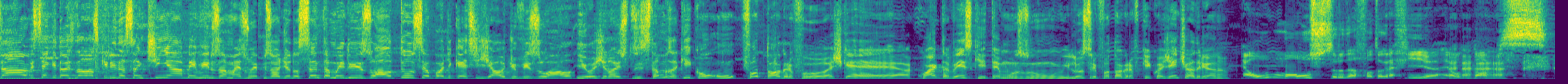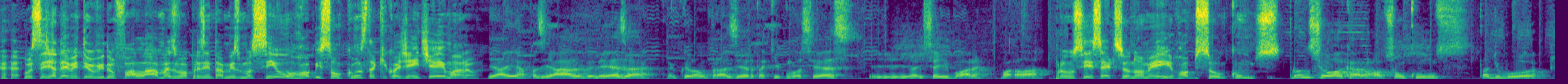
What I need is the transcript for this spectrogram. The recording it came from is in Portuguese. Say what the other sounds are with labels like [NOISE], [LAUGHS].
Salve, seguidores da nossa querida Santinha! Bem-vindos a mais um episódio do Santa Mãe do Iso Alto, seu podcast de audiovisual. E hoje nós estamos aqui com um fotógrafo. Acho que é a quarta vez que temos um ilustre fotógrafo aqui com a gente, Adriano. É um monstro da fotografia, é o [LAUGHS] Tops. Vocês já devem ter ouvido falar, mas eu vou apresentar mesmo assim. O Robson Kunz tá aqui com a gente. E aí, mano? E aí, rapaziada, beleza? Tranquilão, prazer estar aqui com vocês. E é isso aí, bora, bora lá. Pronunciei certo seu nome aí? Robson Kunz? Pronunciou, cara, Robson Kunz. Tá de boa.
